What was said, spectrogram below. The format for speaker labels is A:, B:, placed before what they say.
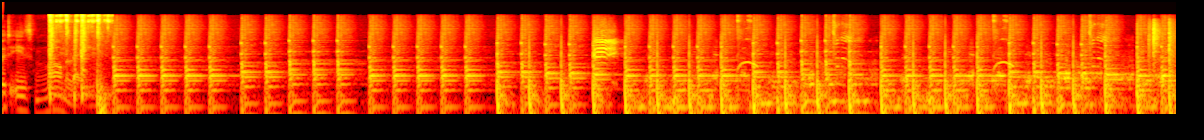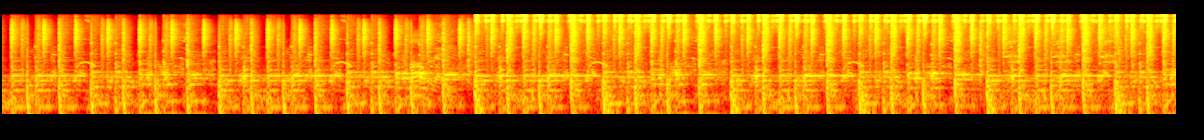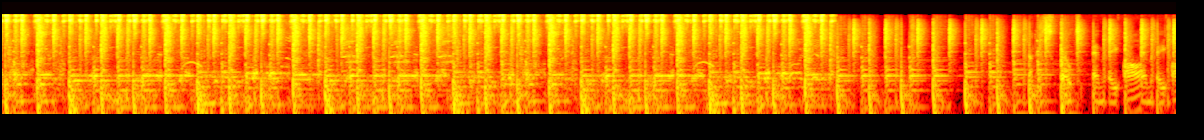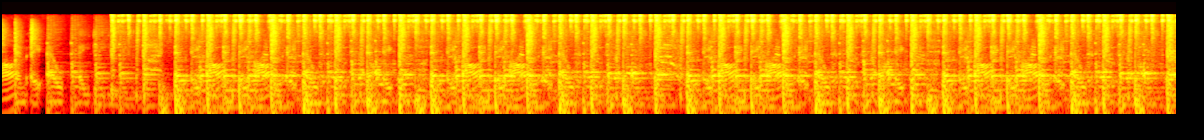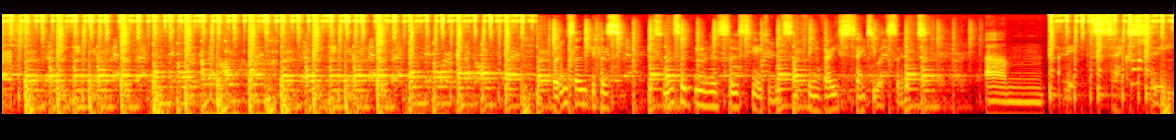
A: word is marmalade. R M A R M A L A D E. But also because it's also been associated with something very sensuous and a bit um, it, sexy.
